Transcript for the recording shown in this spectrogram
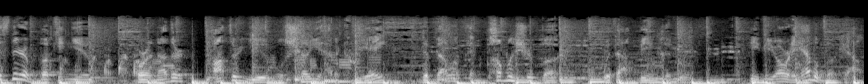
Is there a book in you or another? Author U will show you how to create, develop, and publish your book without being hoodwinked. If you already have a book out,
